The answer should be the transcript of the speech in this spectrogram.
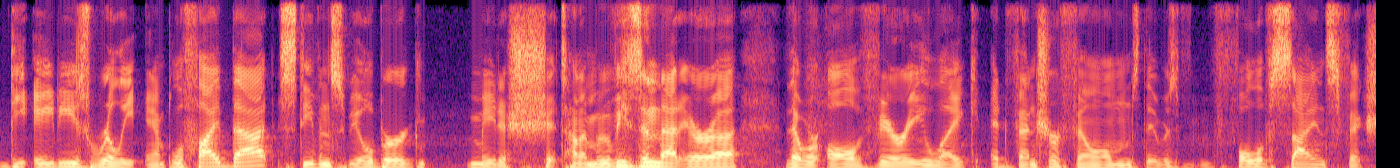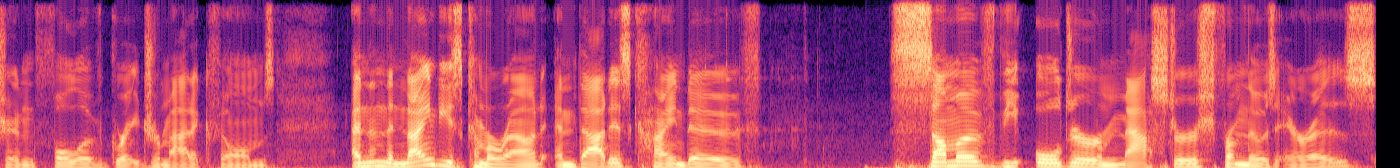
the 80s really amplified that. Steven Spielberg made a shit ton of movies in that era that were all very like adventure films. That was full of science fiction, full of great dramatic films. And then the 90s come around, and that is kind of some of the older masters from those eras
